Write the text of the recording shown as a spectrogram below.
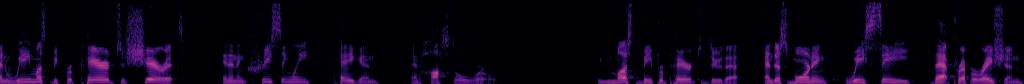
and we must be prepared to share it in an increasingly pagan and hostile world. We must be prepared to do that. And this morning, we see that preparation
